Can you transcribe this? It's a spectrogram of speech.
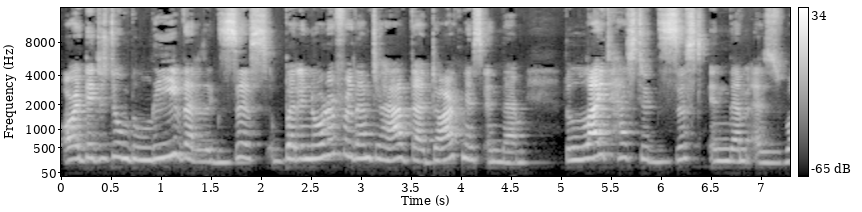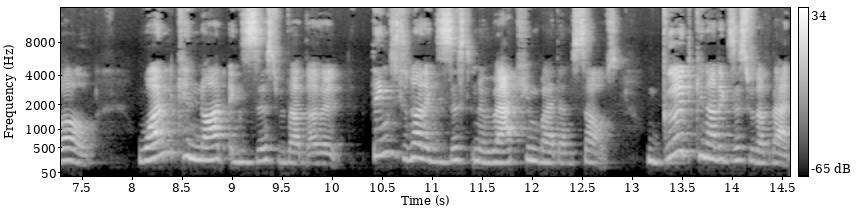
or they just don't believe that it exists. But in order for them to have that darkness in them, the light has to exist in them as well. One cannot exist without the other. Things do not exist in a vacuum by themselves. Good cannot exist without bad.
